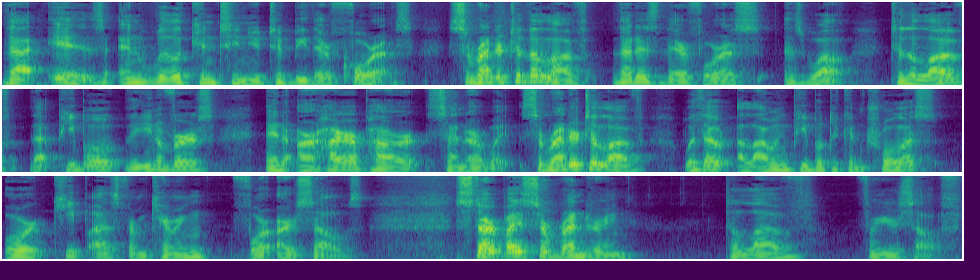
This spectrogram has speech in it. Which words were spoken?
that is and will continue to be there for us. Surrender to the love that is there for us as well, to the love that people, the universe, and our higher power send our way. Surrender to love without allowing people to control us or keep us from caring for ourselves. Start by surrendering to love for yourself.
